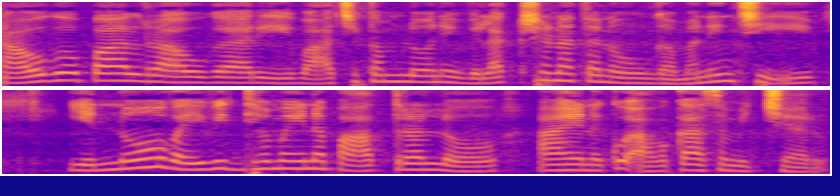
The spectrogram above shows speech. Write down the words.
రావుగోపాలరావు గారి వాచకంలోని విలక్షణతను గమనించి ఎన్నో వైవిధ్యమైన పాత్రల్లో ఆయనకు అవకాశం ఇచ్చారు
